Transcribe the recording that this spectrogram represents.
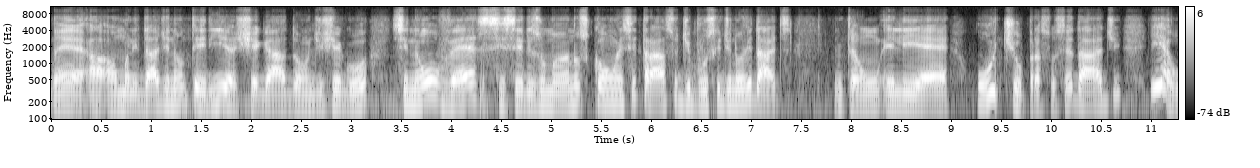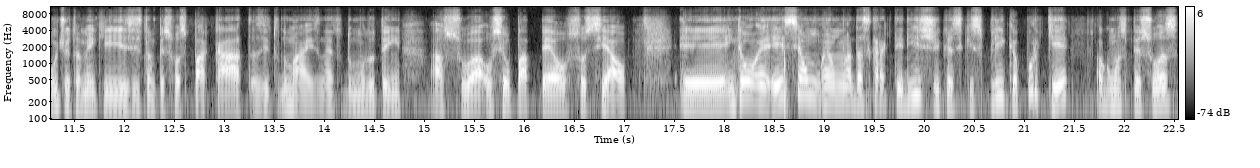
né? A, a, humanidade não teria chegado onde chegou se não houvesse seres humanos com esse traço de busca de novidades. Então ele é útil para a sociedade e é útil também que existam pessoas pacatas e tudo mais, né? Todo mundo tem a sua, o seu papel social. É, então esse é, um, é, uma das características que explica por que algumas pessoas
